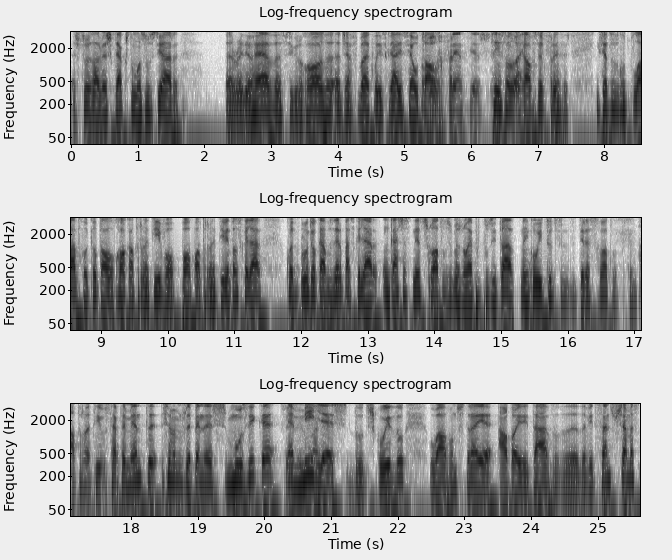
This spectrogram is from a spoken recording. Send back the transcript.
as pessoas às vezes, se calhar, costumam associar a Radiohead, a Sigur Rós, a Jeff Buckley, e se calhar isso é o São tal. tudo referências. Sim, são, acaba por ser referências. Isso é tudo rotulado com aquele tal rock alternativo ou pop alternativo, então se calhar, quando pergunto, eu acabo de dizer, pá, se calhar encaixa-se nesses rótulos, mas não é propositado, nem com o intuito de ter esse rótulo. Portanto, Alternativo, certamente. Chamamos-lhe apenas música, Sim, a sim, milhas do descuido. O álbum de estreia autoeditado de David Santos chama-se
